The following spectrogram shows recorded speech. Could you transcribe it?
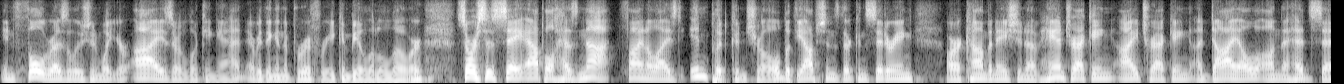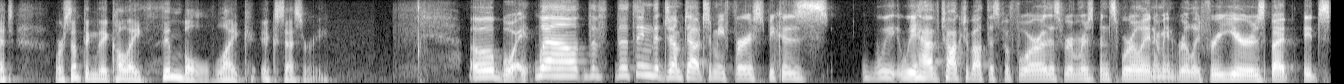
in full resolution what your eyes are looking at. Everything in the periphery can be a little lower. Sources say Apple has not finalized input control, but the options they're considering are a combination of hand tracking, eye tracking, a dial on the headset, or something they call a thimble like accessory. Oh boy. Well, the the thing that jumped out to me first because we we have talked about this before. This rumor's been swirling. I mean, really for years, but it's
